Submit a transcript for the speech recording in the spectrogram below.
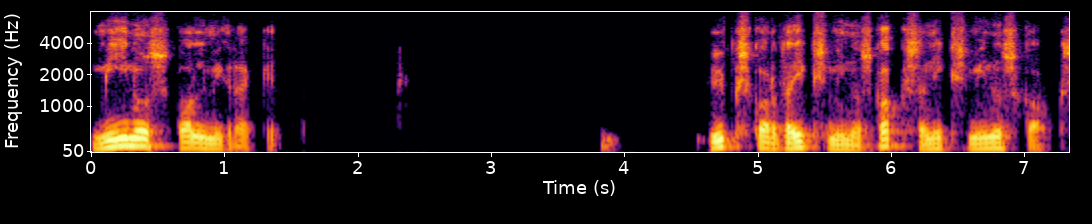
miinus kolm Y-t üks korda x miinus kaks on x miinus kaks.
